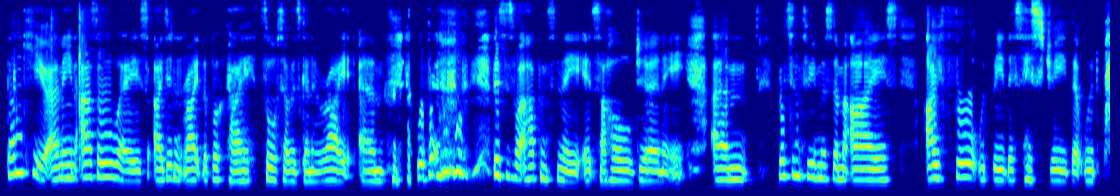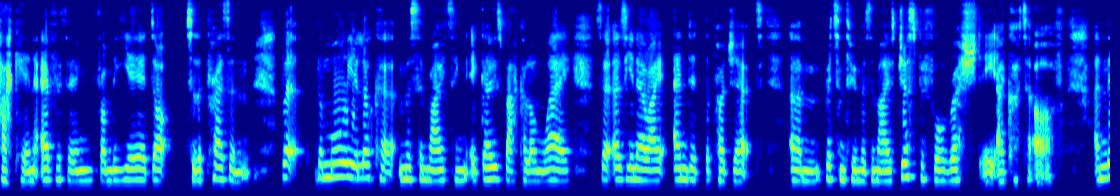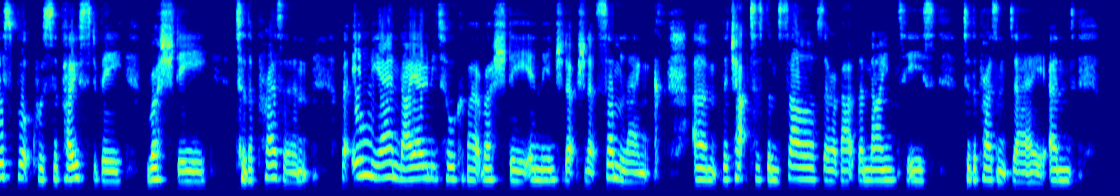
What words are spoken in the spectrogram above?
Thank you. I mean, as always, I didn't write the book I thought I was going to write. Um, this is what happens to me. It's a whole journey. Um, written through Muslim eyes, I thought would be this history that would pack in everything from the year dot to the present. But the more you look at Muslim writing, it goes back a long way. So, as you know, I ended the project um, Britain Through Muslim Eyes just before Rushdie. I cut it off. And this book was supposed to be Rushdie to the present. But in the end, I only talk about Rushdie in the introduction at some length. Um, the chapters themselves are about the 90s to the present day. And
